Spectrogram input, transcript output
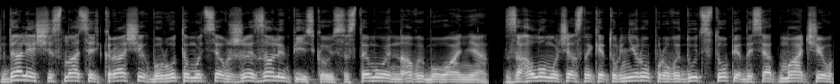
Далі 16 кращих боротимуться вже за олімпійською системою на вибування. Загалом учасники турніру проведуть 150 матчів.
